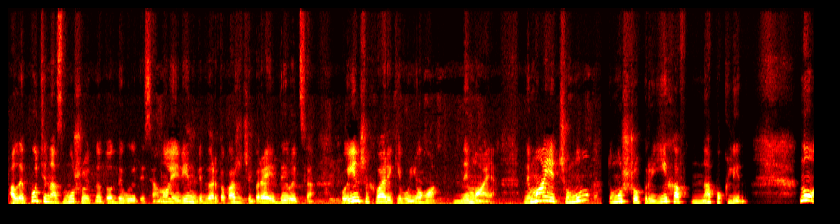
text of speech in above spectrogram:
але Путіна змушують на то дивитися. Ну і він, відверто кажучи, бере і дивиться, бо інших варіків у нього немає. Немає чому, тому що приїхав на поклін. Ну,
